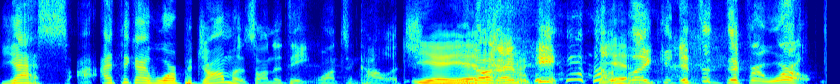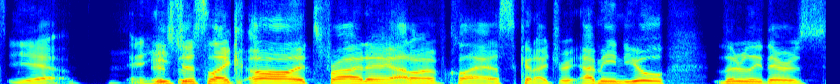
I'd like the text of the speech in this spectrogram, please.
Yes. I- I think I wore pajamas on a date once in college. Yeah, yeah. You know what I mean? Yeah. like it's a different world. Yeah. And he's It's a- just like, "Oh, it's Friday. I don't have class. Can I drink?" I mean, you'll literally there's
